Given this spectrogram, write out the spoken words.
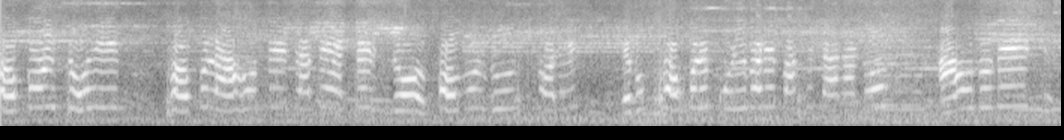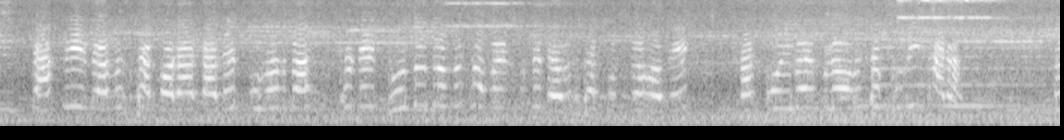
সকল শহীদ, সকল আহতের যাতে একটা কমন রুলস করে এবং সকলের পরিবারের পাশে দাঁড়ানো, আহতদের চাকরির ব্যবস্থা করা, তাদের পুনর্বাসনের দ্রুততম সময়ের মধ্যে ব্যবস্থা করতে হবে। কারণ পরিবারগুলো অবস্থা খুবই খারাপ। তো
